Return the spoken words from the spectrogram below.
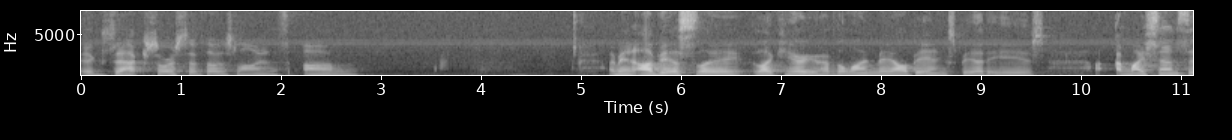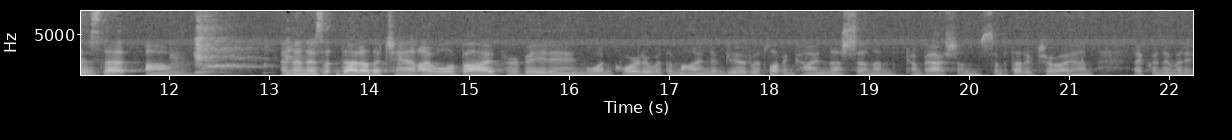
exact source of those lines. Um, I mean, obviously, like here, you have the line, may all beings be at ease. My sense is that, um, and then there's that other chant, I will abide, pervading one quarter with a mind imbued with loving kindness, and then compassion, sympathetic joy, and equanimity.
